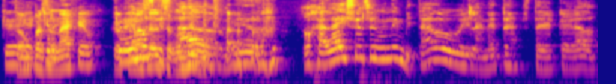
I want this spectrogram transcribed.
Todo un personaje. Cre creo creemos que, va a ser el segundo invitado. Ojalá hice el segundo invitado, güey. La neta, estaría cagado.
